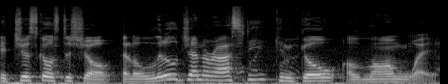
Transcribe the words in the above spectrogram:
It just goes to show that a little generosity can go a long way.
